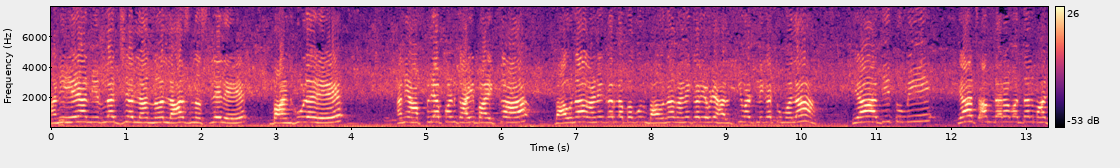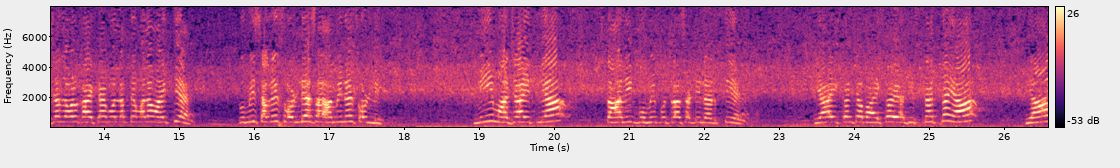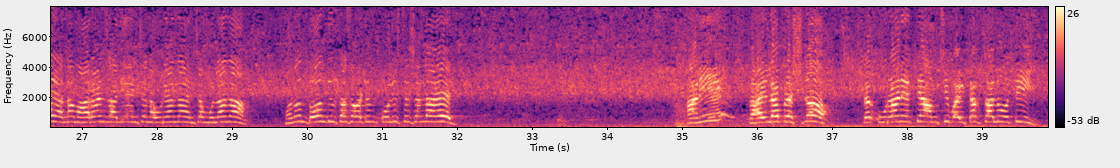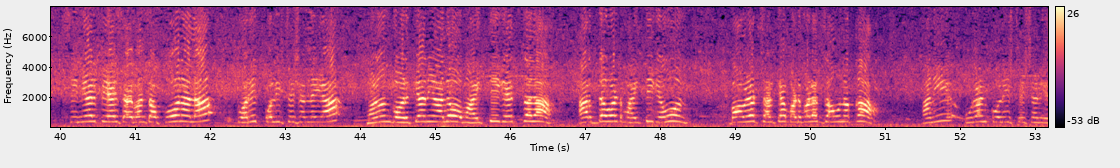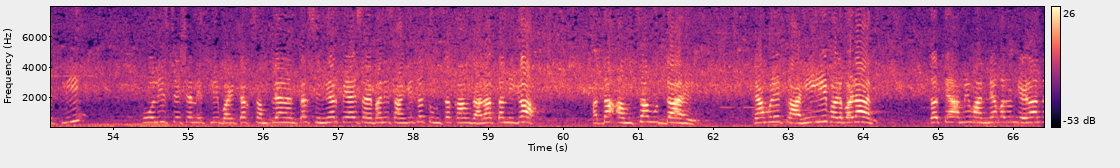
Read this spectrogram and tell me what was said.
आणि हे निर्लज्ज न लाज नसलेले बांडगुळ हे. आणि आपल्या पण काही बायका भावना घाणेकरला बघून भावना घाणेकर एवढी हलकी वाटली का तुम्हाला? या आधी तुम्ही याच आमदाराबद्दल माझ्याजवळ काय काय बोललात ते मला माहिती आहे. तुम्ही सगळी सोडली असाल आम्ही नाही सोडली. मी माझ्या इथल्या स्थानिक भूमिपुत्रासाठी लढतीये. या इकडच्या बायका या दिसतात ना या? या यांना मारण झाली यांच्या नवऱ्यांना यांच्या मुलांना. म्हणून दोन दिवसाचं वाटून पोलीस स्टेशनला आहेत. आणि राहिला प्रश्न तर उरण येथे आमची बैठक चालू होती. सिनियर पी आय साहेबांचा फोन आला त्वरित पोलीस स्टेशनला या. म्हणून गोळक्याने आलो माहिती घेत चला. अर्धवट माहिती घेऊन बावळट सारख्या बडबडत जाऊ नका. आणि उरण पोलीस स्टेशन येतली. पोलीस स्टेशन इथली बैठक संपल्यानंतर सिनियर पी आय साहेबांनी सांगितलं तुमचं काम झालं आता निघा. आता आमचा मुद्दा आहे. त्यामुळे काहीही बडबडाल तर ते आम्ही मान्य करून घेणार नाही.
